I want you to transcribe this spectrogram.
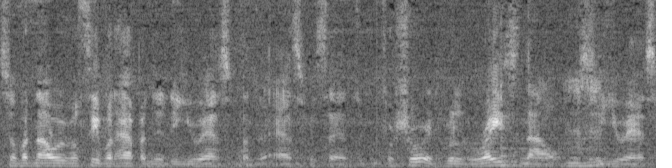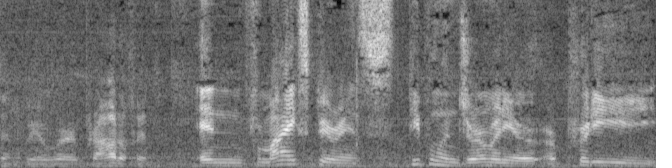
So, but now we will see what happened in the U.S. But as we said, for sure it will raise now with the U.S. and we're very proud of it. And from my experience, people in Germany are, are pretty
